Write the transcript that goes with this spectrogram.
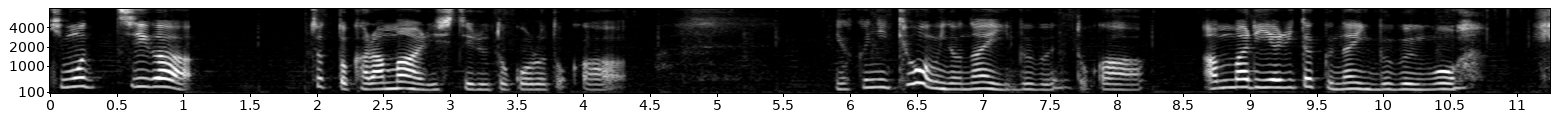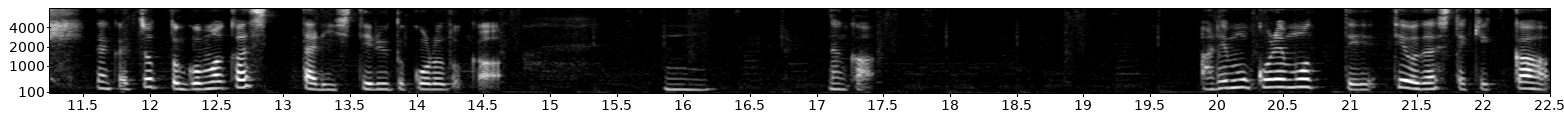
気持ちがちょっと空回りしてるところとか逆に興味のない部分とかあんまりやりたくない部分をなんかちょっとごまかしたりしてるところとか。うん。なんかあれもこれもって手を出した結果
